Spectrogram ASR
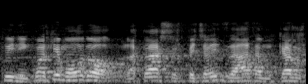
quindi in qualche modo la classe specializzata è un caso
